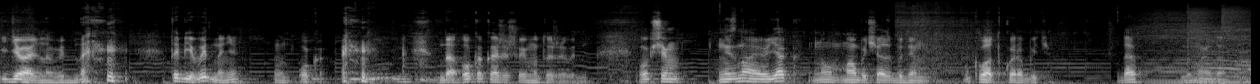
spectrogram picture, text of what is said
ідеально видно. Тобі видно, ні? Вон, око. да, око каже, що йому теж видно. В общем, не знаю як, ну, мабуть, зараз будемо укладку робити. Да? Думаю, да.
